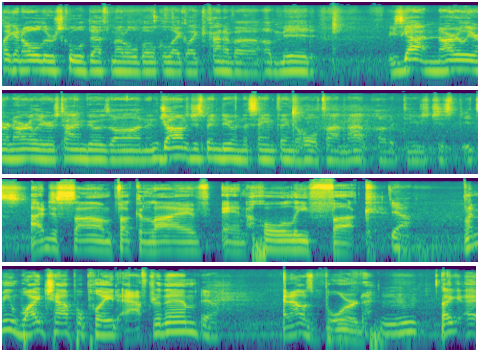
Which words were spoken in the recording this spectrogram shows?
like an older school death metal vocal, like like kind of a, a mid. He's gotten gnarlier and gnarlier as time goes on, and John's just been doing the same thing the whole time, and I love it, dude. It's just it's I just saw him fucking live, and holy fuck! yeah, I mean, Whitechapel played after them, yeah, and I was bored. Mm-hmm. Like, uh,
